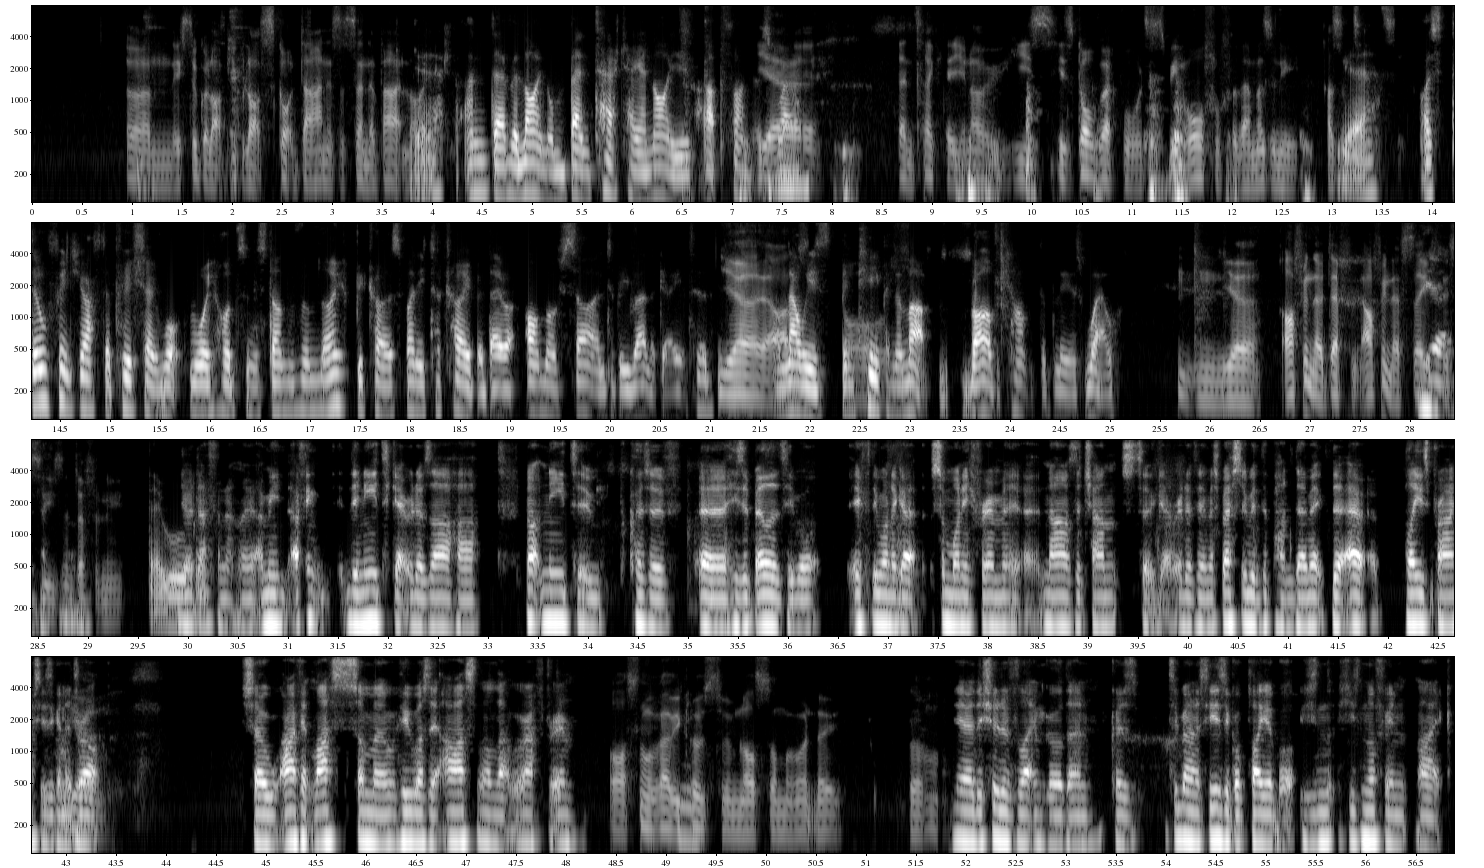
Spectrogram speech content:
um, they still got like people like Scott Dann as a centre back. Like yeah, and they're relying on Benteke and Ayew up front as yeah, well. Benteke, you know, he's his goal records has been awful for them, hasn't he? Hasn't Yeah. it? I still think you have to appreciate what Roy Hodgson's done with them, though, because when he took over, they were almost certain to be relegated. Yeah, yeah. And now he's been keeping them up rather comfortably as well. hmm yeah, I think they're definitely. I think they're safe Yeah, this season. Definitely. They will. Yeah, be. definitely. I mean, I think they need to get rid of Zaha. Not need to because of uh, his ability, but if they want to get some money for him, uh, now's the chance to get rid of him, especially with the pandemic. The uh, players' prices are going to Yeah. drop. So I think last summer, who was it? Arsenal that were after him. Arsenal were very close to him last summer, weren't they? But, Yeah, they should have let him go then. Because to be honest, he's a good player, but he's he's nothing like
